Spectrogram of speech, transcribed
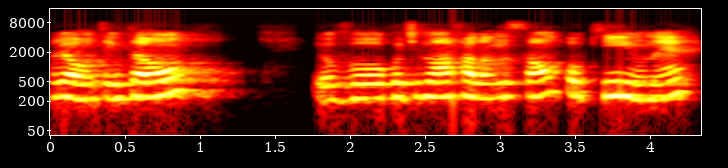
Pronto, então eu vou continuar falando só um pouquinho, né?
